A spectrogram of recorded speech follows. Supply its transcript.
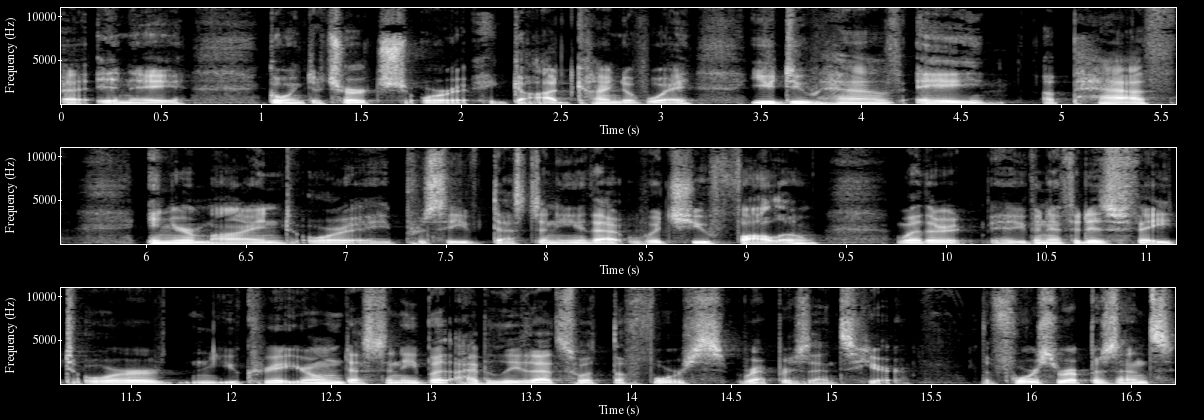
uh, in a going to church or a God kind of way, you do have a, a path in your mind or a perceived destiny that which you follow, whether even if it is fate or you create your own destiny. But I believe that's what the Force represents here. The Force represents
